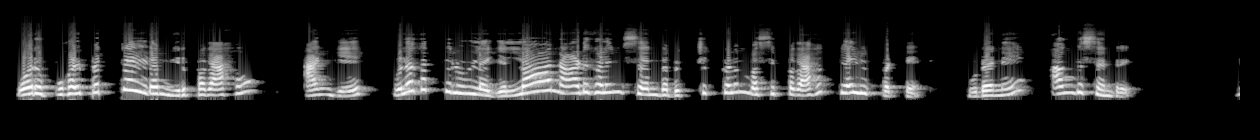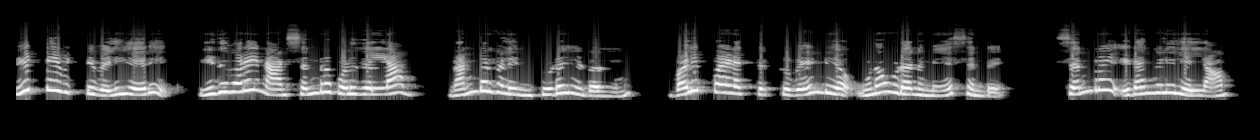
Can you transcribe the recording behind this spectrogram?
ஒரு புகழ்பெற்ற இடம் இருப்பதாகவும் அங்கே உலகத்தில் உள்ள எல்லா நாடுகளையும் சேர்ந்த பிட்சுக்களும் வசிப்பதாக கேள்விப்பட்டேன். உடனே அங்கு சென்றேன். வீட்டை விட்டு வெளியேறி இதுவரை நான் சென்ற பொழுதெல்லாம் நண்பர்களின் துணையுடனும் வழிப்பயணத்திற்கு வேண்டிய உணவுடனுமே சென்றேன். சென்ற இடங்களில் எல்லாம்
